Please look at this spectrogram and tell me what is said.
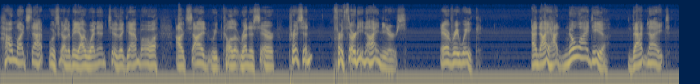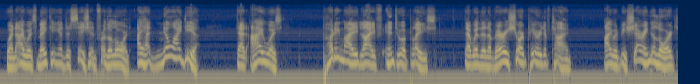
how much that was going to be. I went into the Gamboa outside, we'd call it Renaissance prison, for 39 years, every week. And I had no idea that night when I was making a decision for the Lord, I had no idea that I was putting my life into a place that within a very short period of time, I would be sharing the Lord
